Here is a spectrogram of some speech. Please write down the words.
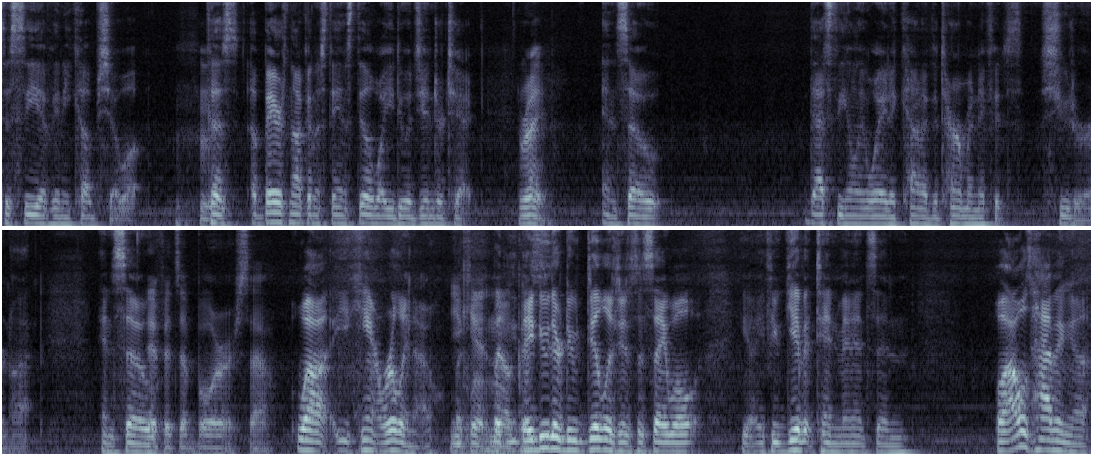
to see if any cubs show up because a bear's not going to stand still while you do a gender check. Right. And so that's the only way to kind of determine if it's shooter or not. And so, if it's a boar or sow. well, you can't really know. You But- can't but know, they do their due diligence to say, well, you know, if you give it ten minutes and well, I was having a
